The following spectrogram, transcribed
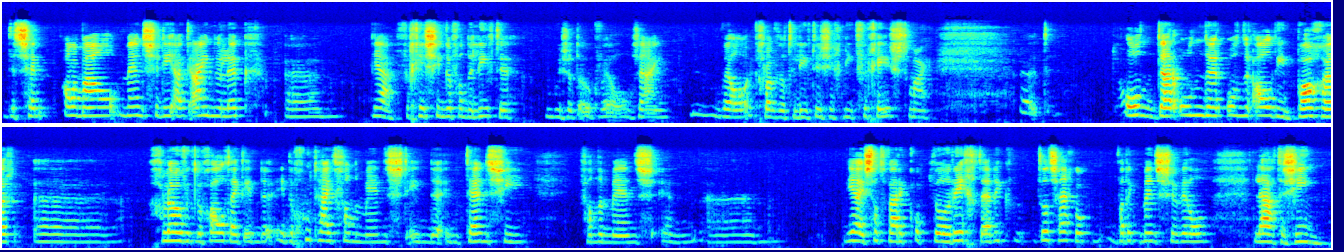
Dat zijn allemaal mensen die uiteindelijk ehm, ja, vergissingen van de liefde ze het ook wel zijn. Wel, ik geloof dat de liefde zich niet vergist, maar het, on, daaronder, onder al die bagger, uh, geloof ik nog altijd in de, in de goedheid van de mens, in de intentie van de mens. En uh, ja, is dat waar ik op wil richten. En ik, dat is eigenlijk ook wat ik mensen wil laten zien.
